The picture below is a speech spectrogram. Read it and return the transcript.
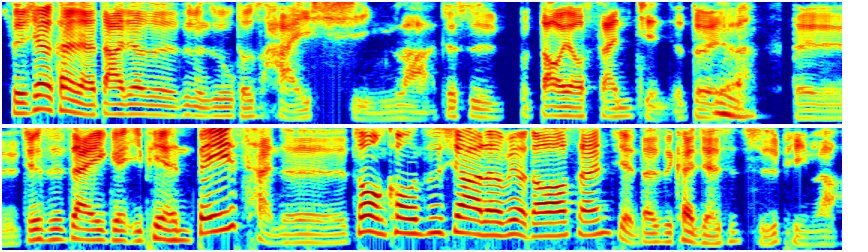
所以现在看起来大家的这本书都是还行啦，就是不到要删减就对了。嗯、对对对，就是在一个一片悲惨的状况之下呢，没有到要删减，但是看起来是持平啦。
